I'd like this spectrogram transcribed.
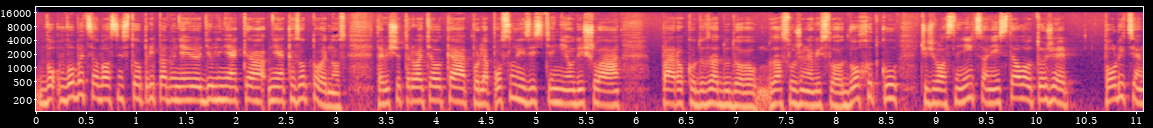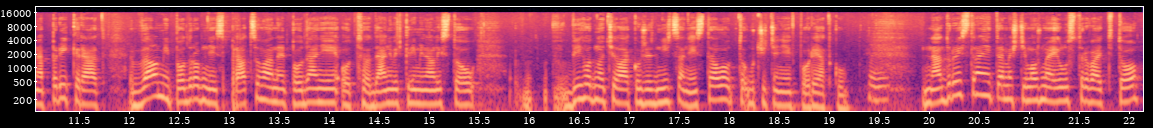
vôbec sa vlastne z toho prípadu nevyhodili nejaká, nejaká zodpovednosť. Tá vyšetrovateľka podľa posledných zistení odišla pár rokov dozadu do zaslúženého výslovo dôchodku, čiže vlastne nič sa nestalo. To, že policia na prvýkrát veľmi podrobne spracované podanie od daňových kriminalistov vyhodnotila ako, že nič sa nestalo, to určite nie je v poriadku. Mm. Na druhej strane tam ešte môžeme ilustrovať to,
